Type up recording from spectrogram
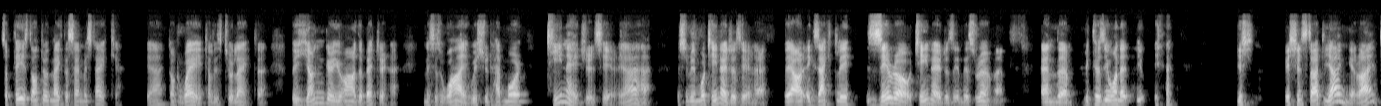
So please don't do, make the same mistake. Yeah, don't wait till it's too late. The younger you are, the better. And this is why we should have more teenagers here. Yeah, there should be more teenagers here. There are exactly zero teenagers in this room. And um, because you want to, you, you sh we should start young, right?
